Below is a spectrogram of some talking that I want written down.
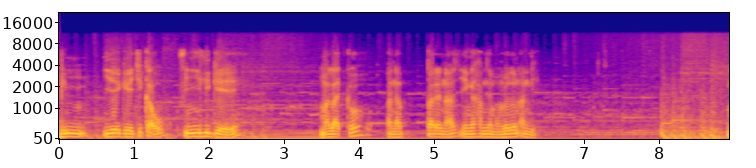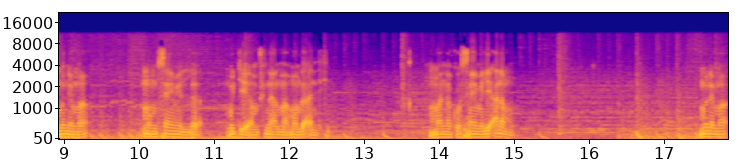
bi mu yéegee ci kaw fi ñuy ma laaj ko ana parrainage yi nga xam ne moom la doon andi? Mu ne ma cinq mille la mujjee am finalement moom la andi. Ma ne ko cinq anamu mu ma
